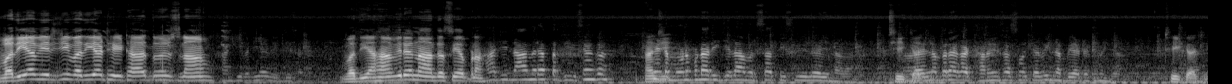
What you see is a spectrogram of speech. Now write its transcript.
ਵਧੀਆ ਵੀਰ ਜੀ ਵਧੀਆ ਠੀਕ ਠਾਕ ਤੁਸੀਂ ਸੁਣਾਓ? ਹਾਂਜੀ ਵਧੀਆ ਵੀਰ ਜੀ ਸਰ ਵਧੀਆ ਹਾਂ ਵੀਰੇ ਨਾਂ ਦੱਸੀ ਆਪਣਾ। ਹਾਂਜੀ ਨਾਮ ਮੇਰਾ ਪ੍ਰਦੀਪ ਸਿੰਘ। ਹਾਂਜੀ। ਪਿੰਡ ਭੰਡਾਰੀ ਜ਼ਿਲ੍ਹਾ ਅੰਮ੍ਰਿਤਸਰ ਤਹਿਸੀਲ ਅਜਨਾਲਾ ਠੀਕ ਹੈ ਮੋਬਾਈਲ ਜੀ। ਨੰਬਰ ਹੈਗਾ 9874290858 ਠੀਕ ਹੈ ਜੀ।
